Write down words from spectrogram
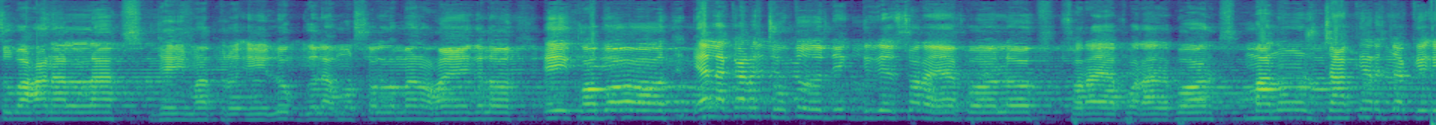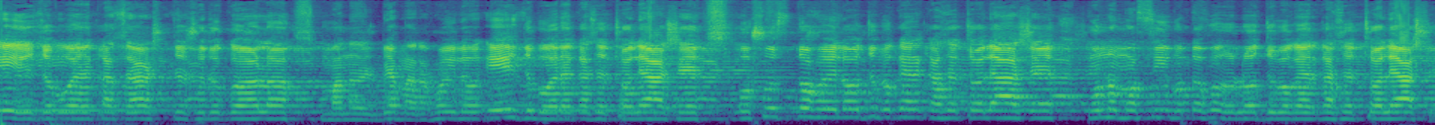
সুবাহান আল্লাহ যেই মাত্র এই লোকগুলা মুসলমান হয়ে গেল, এই খবর এলাকার চতুর্দিক দিকে ছড়াইয়া পড়ল। ছড়াইয়া পড়ার পর মানুষ জাকের জাকে এই যুবকের কাছে আসতে শুরু করল। মানুষ বেমার হইল, এই যুবকের কাছে চলে আসে। অসুস্থ হইল, যুবকের কাছে চলে আসে। কোন মুসিবত হইল, যুবকের কাছে চলে আসে।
